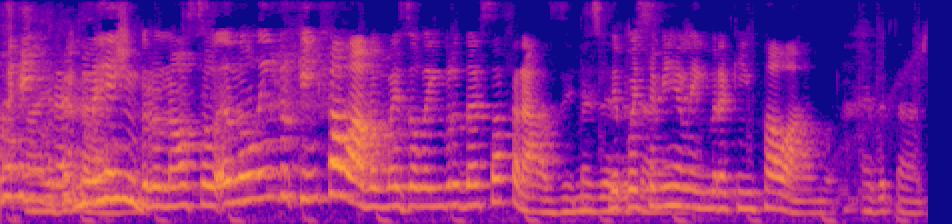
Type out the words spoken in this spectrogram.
Ah, é Lembra? lembro, nossa, eu não lembro quem falava, mas eu lembro dessa frase. Mas é Depois você verdade. me relembra quem falava. É verdade.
